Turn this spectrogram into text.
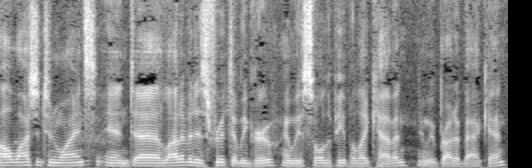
all Washington wines, and uh, a lot of it is fruit that we grew and we sold to people like Kevin, and we brought it back in.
